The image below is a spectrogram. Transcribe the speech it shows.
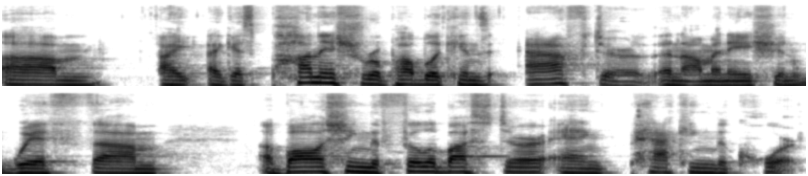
um, I, I, guess, punish Republicans after the nomination with um, abolishing the filibuster and packing the court?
